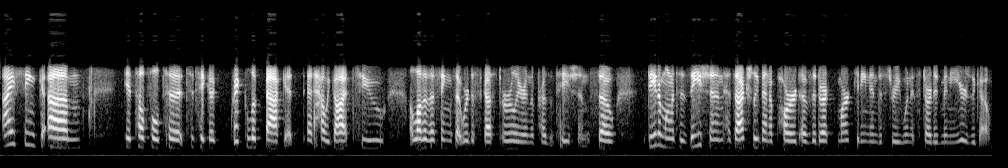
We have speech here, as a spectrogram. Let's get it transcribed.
I think um, it's helpful to, to take a quick look back at, at how we got to a lot of the things that were discussed earlier in the presentation. So data monetization has actually been a part of the direct marketing industry when it started many years ago.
